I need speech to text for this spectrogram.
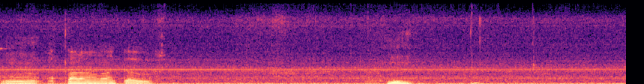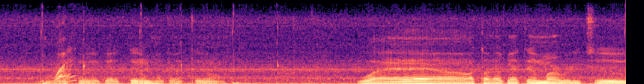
Uh, I thought I unlocked those. Hmm. What? Okay, I got them. I got them. Wow, I thought I got them already too.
